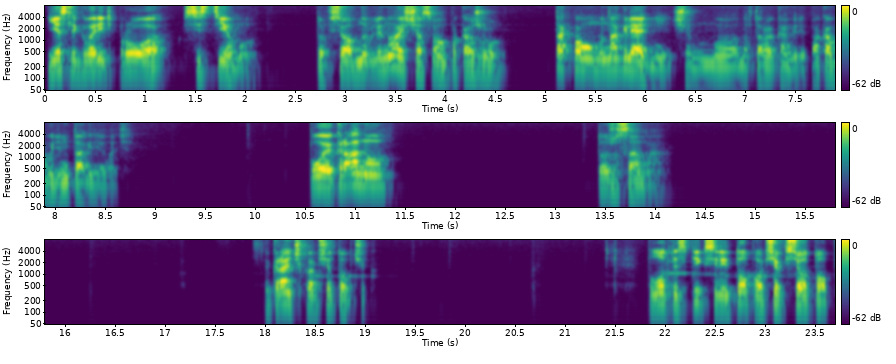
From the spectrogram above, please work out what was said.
Если говорить про систему, то все обновлено. Я сейчас вам покажу. Так, по-моему, нагляднее, чем э, на второй камере. Пока будем так делать. По экрану то же самое. Экранчик вообще топчик. Плотность пикселей топ, вообще все топ.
